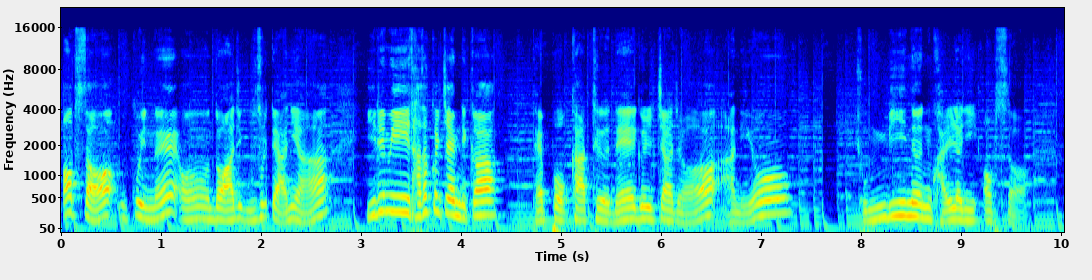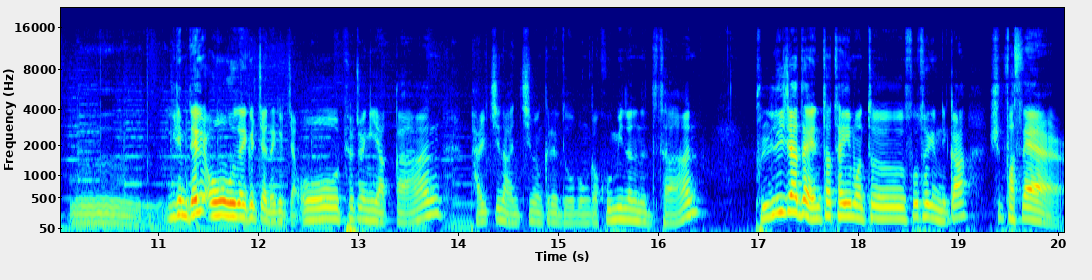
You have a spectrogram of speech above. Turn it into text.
없어. 웃고 있네. 어 너 아직 웃을 때 아니야. 이름이 다섯 글자입니까? 대포 카트 네 글자죠. 아니요 좀비는 관련이 없어. 으... 이름 네, 글... 오, 네 글자 네 글자. 오 표정이 약간 밝진 않지만 그래도 뭔가 고민하는 듯한. 블리자드 엔터테인먼트 소속입니까? 슈퍼셀.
